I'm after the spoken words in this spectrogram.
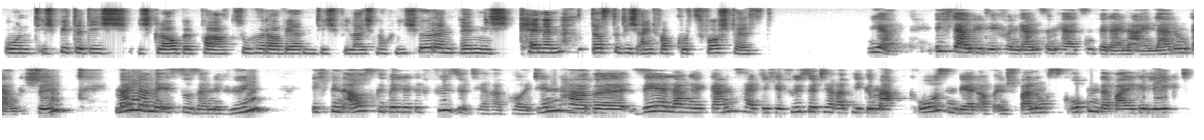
Und ich bitte dich, ich glaube, ein paar Zuhörer werden dich vielleicht noch nicht hören, äh, nicht kennen, dass du dich einfach kurz vorstellst. Ja, ich danke dir von ganzem Herzen für deine Einladung. Dankeschön. Mein Name ist Susanne Hühn. Ich bin ausgebildete Physiotherapeutin, habe sehr lange ganzheitliche Physiotherapie gemacht, großen Wert auf Entspannungsgruppen dabei gelegt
